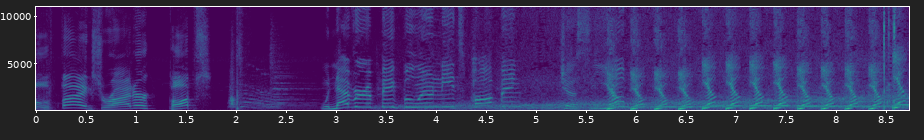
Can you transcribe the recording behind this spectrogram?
Oh, thanks, Ryder. Pops. Whenever a big balloon needs popping, just yelp. Yep, yep, yep, yep, yep, yep, yep, yep, yep, yep, yep.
